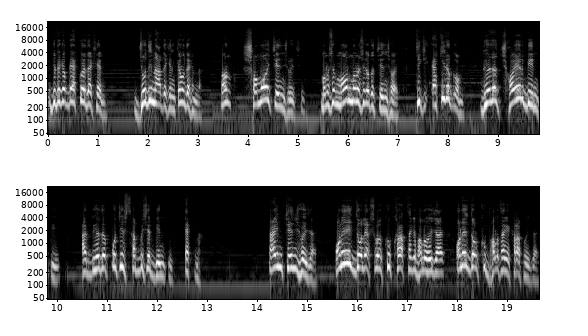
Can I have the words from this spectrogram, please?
দুটাকে আপনি এক করে দেখেন। যদি না দেখেন, কেন দেখেন না? কারণ সময় চেঞ্জ হয়েছে। মানুষের মন মানসিকতা চেঞ্জ হয়। ঠিক একই রকম দুই হাজার ছয়ের বিএনপি আর দুই হাজার পঁচিশ, ছাব্বিশের বিএনপি এক না। টাইম চেঞ্জ হয়ে যায়। অনেক দল একসময় খুব খারাপ থাকে, ভালো হয়ে যায়। অনেক দল খুব ভালো থাকে, খারাপ হয়ে যায়।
